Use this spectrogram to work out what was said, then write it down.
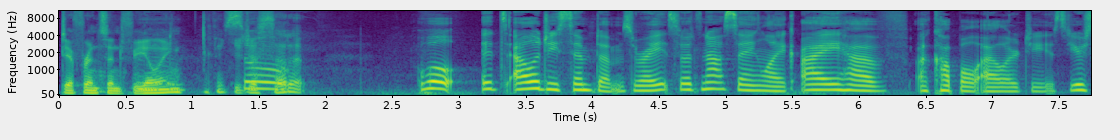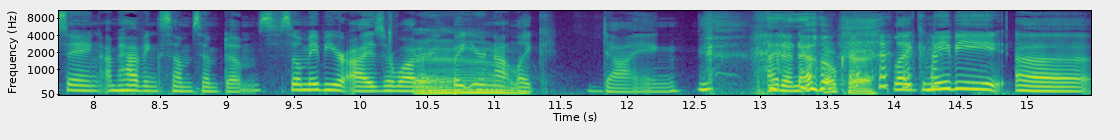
difference in feeling? I think you just said it. Well, it's allergy symptoms, right? So it's not saying like I have a couple allergies. You're saying I'm having some symptoms. So maybe your eyes are watering, but you're not Oh. like dying. I don't know. Okay. like maybe uh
